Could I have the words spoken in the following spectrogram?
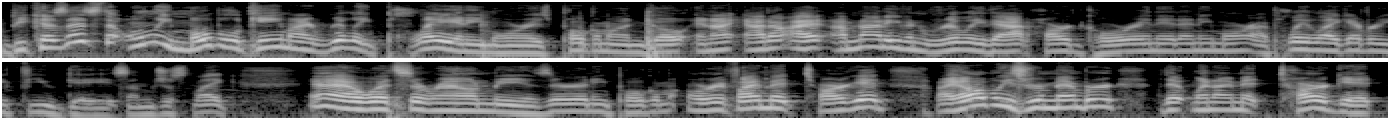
because that's the only mobile game I really play anymore is Pokemon Go, and I, I, don't- I I'm not even really that hardcore in it anymore. I play like every few days. I'm just like, yeah, what's around me? Is there any Pokemon? Or if I'm at Target, I always remember that when I'm at Target,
